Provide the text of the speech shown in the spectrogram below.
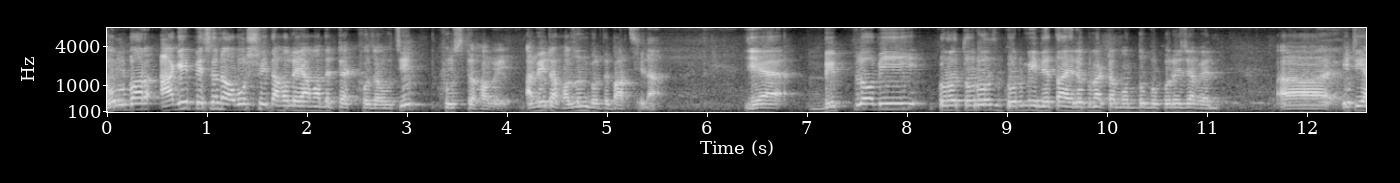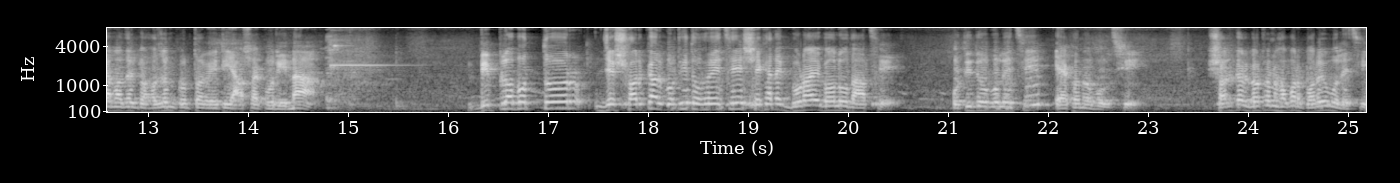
বলবার আগে পেছনে অবশ্যই তাহলে আমাদের খোঁজা উচিত, খুঁজতে হবে। আমি এটা হজম করতে পারছি না। যে বিপ্লবী কোন তরুণ কর্মী, নেতা এরকম একটা মন্তব্য করে যাবেন এটি আমাদেরকে হজম করতে হবে, এটি আশা করি না। বিপ্লবোত্তর যে সরকার গঠিত হয়েছে, সেখানে গোড়ায় গলদ আছে। অতীতেও বলেছি এখনও বলছি। সরকার গঠন হবার পরেও বলেছি।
